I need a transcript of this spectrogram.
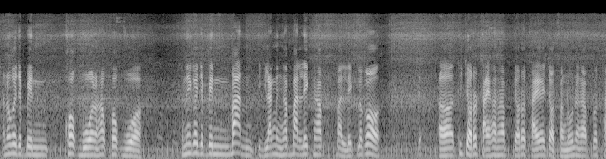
อันนั้นก็จะเป็นคอกวัวนะครับคอกวัว อันนี้ก็จะเป็นบ้านอีกหลังหนึ่งครับบ้านเล็กครับบ้านเล็กแล้วก็เอ่อที่จอดรถไถเขาครับจอดรถไถก็จอดฝั่งนู้นนะครับรถไถ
